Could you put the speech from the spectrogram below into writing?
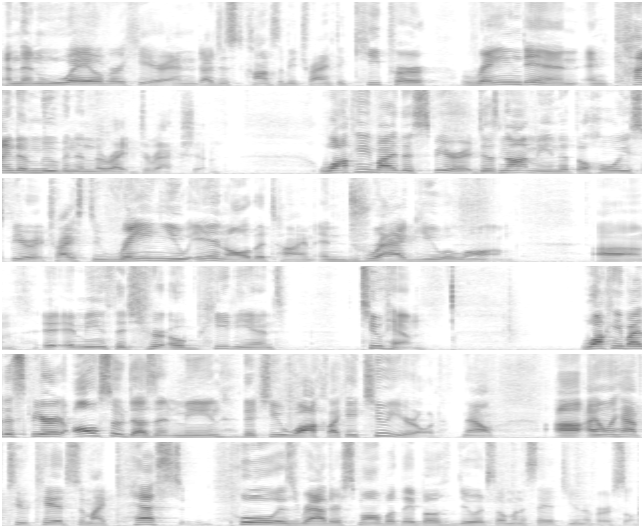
and then way over here. And I just constantly be trying to keep her reined in and kind of moving in the right direction. Walking by the Spirit does not mean that the Holy Spirit tries to rein you in all the time and drag you along. Um, it, it means that you're obedient to Him. Walking by the Spirit also doesn't mean that you walk like a two year old. Now, uh, I only have two kids, so my test pool is rather small, but they both do it, so I'm going to say it's universal.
